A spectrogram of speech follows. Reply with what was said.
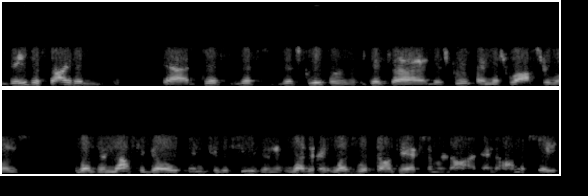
they decided that this this this group of this uh, this group and this roster was was enough to go into the season, whether it was with Dante Exum or not. And honestly,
